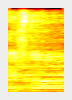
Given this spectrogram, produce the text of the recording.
is the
